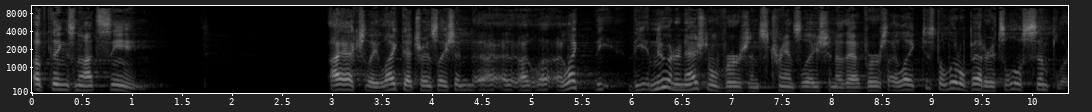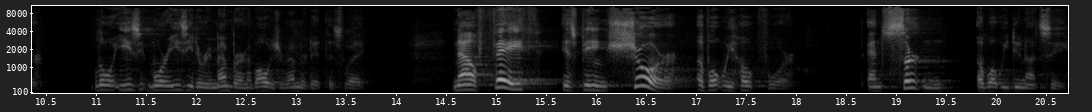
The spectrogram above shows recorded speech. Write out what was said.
of things not seen. I actually like that translation. I, I, I, like the, the New International Version's translation of that verse. I like just a little better. It's a little simpler, a little easy, more easy to remember, and I've always remembered it this way. Now, faith is being sure of what we hope for and certain of what we do not see.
